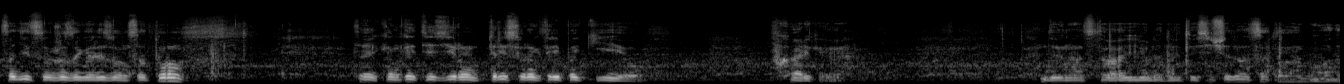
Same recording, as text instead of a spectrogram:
Садится уже за горизонт Сатурн. Так, конкретизируем 3.43 по Киеву в Харькове. 12 июля 2020 года.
